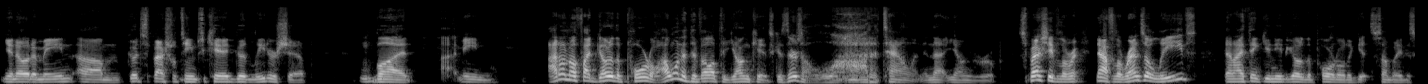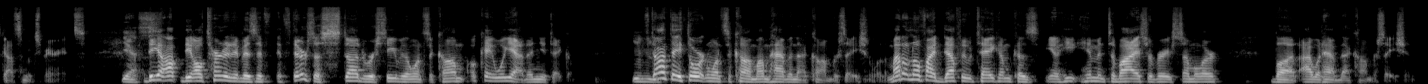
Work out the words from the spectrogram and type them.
You know what I mean? Um, good special teams kid, good leadership. Mm-hmm. But I mean, I don't know if I'd go to the portal. I want to develop the young kids because there's a lot of talent in that young group, especially if Loren- now if Lorenzo leaves, then I think you need to go to the portal to get somebody that's got some experience. Yes. The the alternative is if if there's a stud receiver that wants to come, okay, well, yeah, then you take him. Mm-hmm. If Dont'e Thornton wants to come, I'm having that conversation with him. I don't know if I definitely would take him because you know he him and Tobias are very similar, but I would have that conversation.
